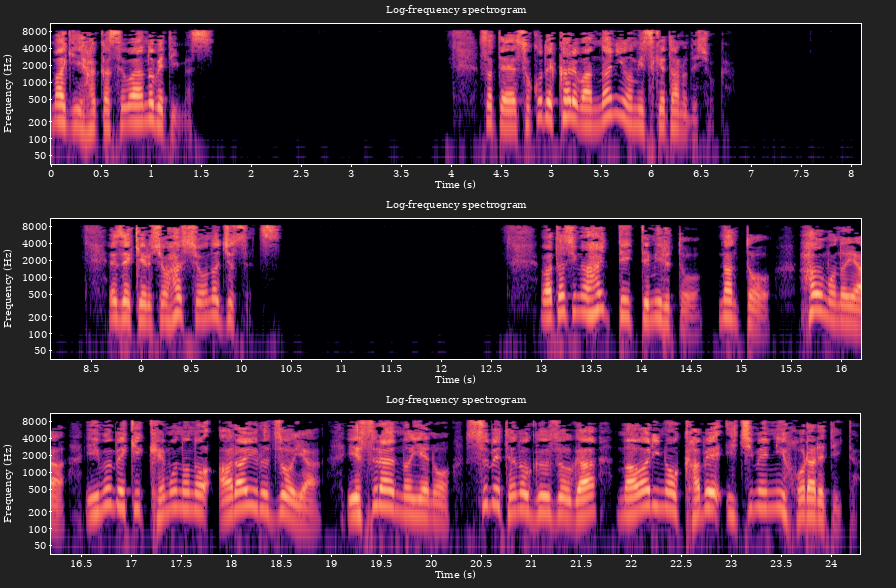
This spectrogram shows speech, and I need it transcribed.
マギー博士は述べています。さて、そこで彼は何を見つけたのでしょうかエゼキエル書8章の10節私が入って行ってみると、なんと、這う者や忌むべき獣のあらゆる像や、イスラエルの家のすべての偶像が周りの壁一面に掘られていた。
